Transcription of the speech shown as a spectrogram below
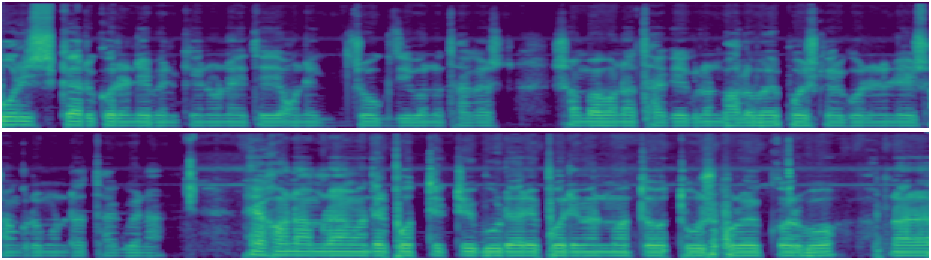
পরিষ্কার করে নেবেন। কেননা এতে অনেক রোগ জীবাণু থাকার সম্ভাবনা থাকে। এগুলো ভালোভাবে পরিষ্কার করে নিলে এই সংক্রমণটা থাকবে না। এখন আমরা আমাদের প্রত্যেকটি বুডারে পরিমাণ মতো তুষ প্রয়োগ করব। আপনারা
